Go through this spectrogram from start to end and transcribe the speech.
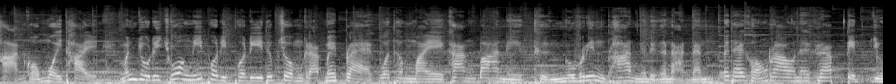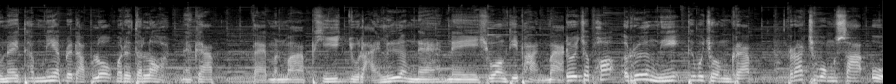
ฐานของมวยไทยเนี่ยมันอยู่ในช่วงนี้พอดีพอดีท่านผู้ชมครับไม่แปลกว่าทำไมข้างบ้านนี่ถึงริ้นพล่านกันถึงขนาดนั้นมวยไทยของเรานะครับติดอยู่ในทำเนียบระดับโลกมาโดยตลอดนะครับ แต่มันมาพีคอยู่หลายเรื่องนะในช่วงที่ผ่านมา โดยเฉพาะเรื่องนี้ท่านผู้ชมครับ ราชวงศ์ซาอุ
